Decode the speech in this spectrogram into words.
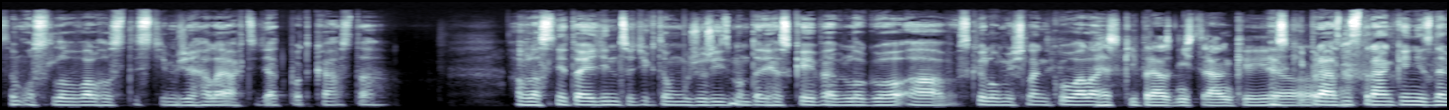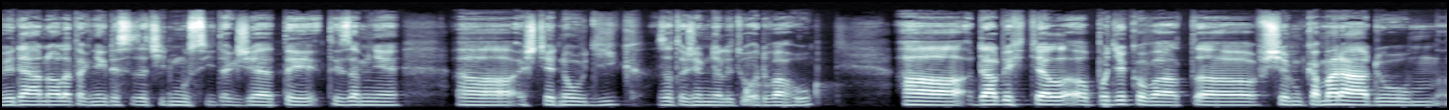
jsem oslovoval hosty s tím, že hele, já chci dělat podcast a a vlastně to je jediné, co ti k tomu můžu říct. Mám tady hezký web logo a skvělou myšlenku, ale... Hezký prázdní stránky. Hezký a... prázdní stránky, nic nevydáno, ale tak někdy se začít musí. Takže ty, ty za mě uh, ještě jednou dík za to, že měli tu odvahu. A dál bych chtěl poděkovat všem kamarádům,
